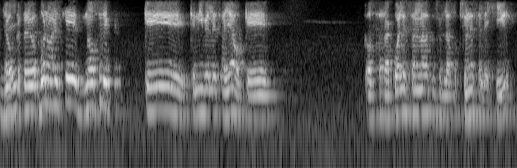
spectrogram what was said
yo creo, bueno, es que no sé qué, qué niveles haya o qué, o sea, cuáles son las, las opciones a elegir.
